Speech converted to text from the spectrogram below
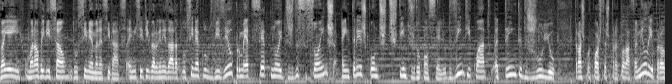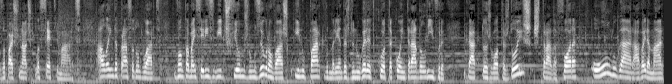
Vem aí uma nova edição do Cinema na Cidade. A iniciativa organizada pelo Cineclube de Viseu promete sete noites de sessões em três pontos distintos do Conselho, de 24 a 30 de julho traz propostas para toda a família e para os apaixonados pela sétima arte. Além da Praça Dom Duarte, vão também ser exibidos filmes no Museu Grão Vasco e no Parque de Merendas de Nogueira de Cota com entrada livre. Gato das Botas 2, Estrada Fora ou Um Lugar à Beira-Mar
